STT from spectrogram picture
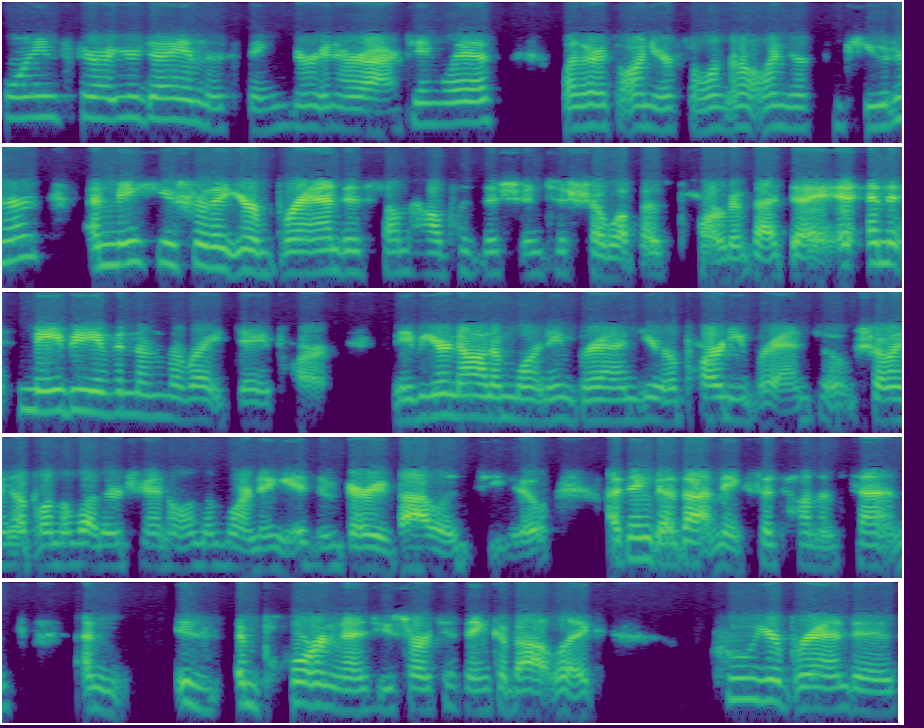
points throughout your day and those things you're interacting with, whether it's on your phone or on your computer, and making sure that your brand is somehow positioned to show up as part of that day. And it maybe even in the right day part. Maybe you're not a morning brand, you're a party brand. So showing up on the Weather Channel in the morning isn't very valid to you. I think that that makes a ton of sense and is important as you start to think about like who your brand is,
